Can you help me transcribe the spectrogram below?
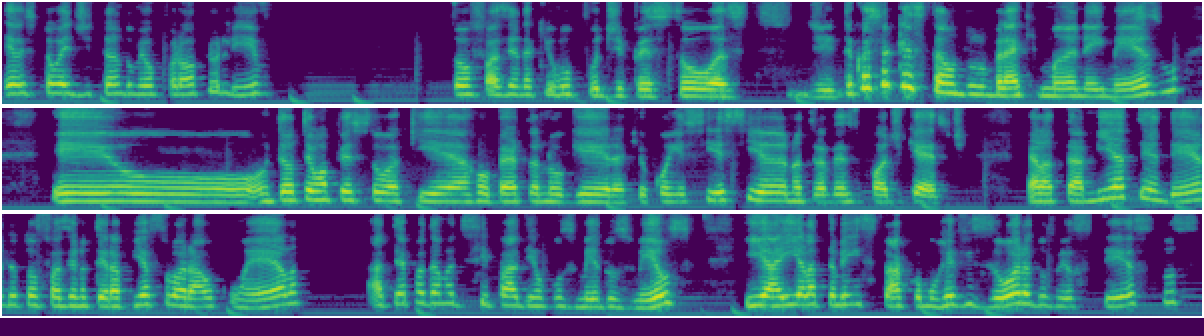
eu estou editando o meu próprio livro, estou fazendo aqui um grupo de pessoas de, com essa questão do black money mesmo. Eu então tem uma pessoa que é a Roberta Nogueira que eu conheci esse ano através do podcast. Ela está me atendendo, eu estou fazendo terapia floral com ela, até para dar uma dissipada em alguns medos meus. E aí ela também está como revisora dos meus textos.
